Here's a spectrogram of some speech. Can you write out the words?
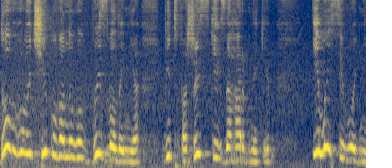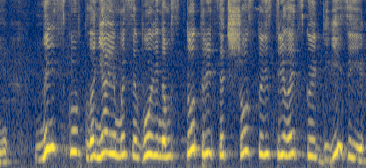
довгоочікуваного визволення від фашистських загарбників. І ми сьогодні низько вклоняємося воїнам 136-ї стрілецької дивізії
